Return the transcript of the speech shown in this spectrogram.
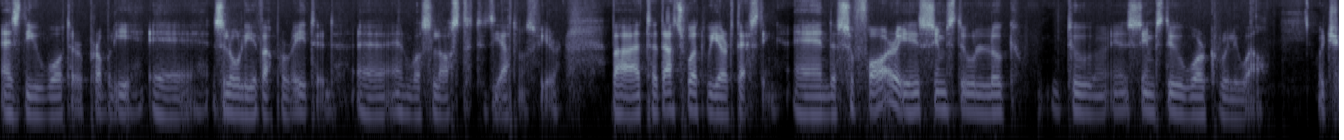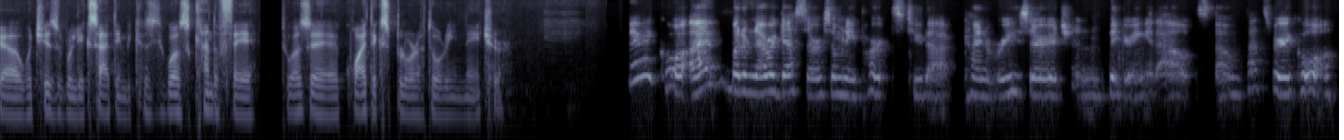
as the water probably uh, slowly evaporated uh, and was lost to the atmosphere. But that's what we are testing, and so far it seems to look to it seems to work really well, which uh, which is really exciting because it was kind of a it was a quite exploratory in nature. Very cool. I would have never guessed there were so many parts to that kind of research and figuring it out. So that's very cool.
